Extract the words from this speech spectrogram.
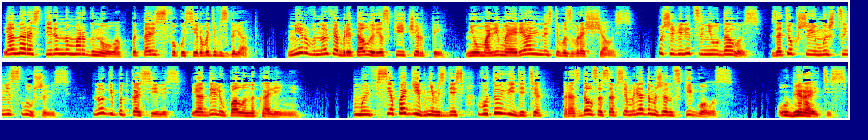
и она растерянно моргнула, пытаясь сфокусировать взгляд. Мир вновь обретал резкие черты. Неумолимая реальность возвращалась. Пошевелиться не удалось. Затекшие мышцы не слушались. Ноги подкосились, и Адель упала на колени. «Мы все погибнем здесь, вот увидите!» Раздался совсем рядом женский голос. «Убирайтесь!»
